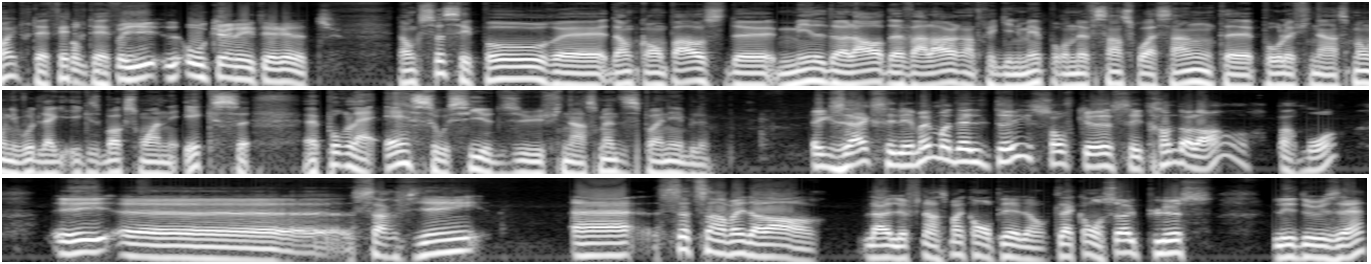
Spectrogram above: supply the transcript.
Oui, tout à fait, Donc, tout à vous fait. payez aucun intérêt là-dessus. Donc ça, c'est pour... euh, donc on passe de 1000 dollars de valeur, entre guillemets, pour 960 euh, pour le financement au niveau de la Xbox One X. Euh, pour la S aussi, il y a du financement disponible. Exact, c'est les mêmes modalités, sauf que c'est 30 par mois. Et euh, ça revient à 720 dollars le financement complet. Donc, la console plus les deux ans.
